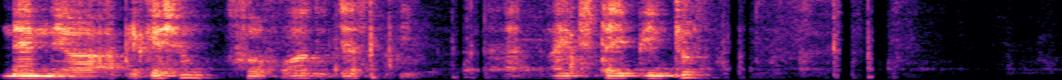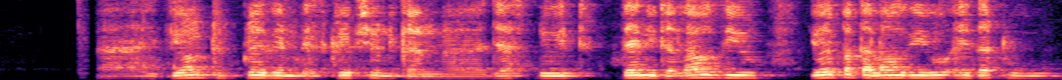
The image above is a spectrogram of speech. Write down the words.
name your application. So for us, we just write type into if you want to place in description, you can uh, just do it. Then it allows you, your UiPath allows you either to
